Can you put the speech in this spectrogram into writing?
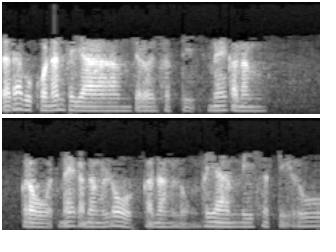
แต่ถ้าบุคคลนั้นพยายามเจริญสติ แม้กำลังโกรธ แม้กำลังโลภกำลังหลง พยายามมีสติรู้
